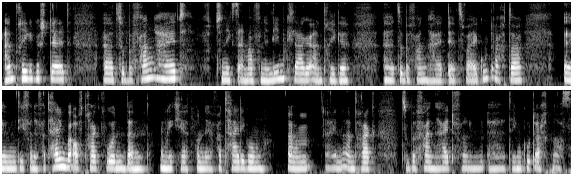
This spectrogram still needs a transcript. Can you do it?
Anträge gestellt äh, zur Befangenheit. Zunächst einmal von den Nebenklageanträge äh, zur Befangenheit der zwei Gutachter, ähm, die von der Verteidigung beauftragt wurden. Dann umgekehrt von der Verteidigung ähm, ein Antrag zur Befangenheit von äh, dem Gutachten aus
